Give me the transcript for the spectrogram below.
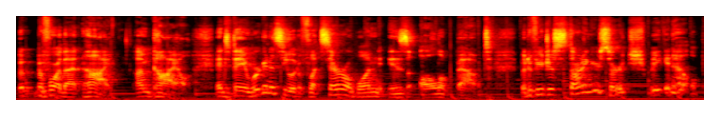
But before that, hi, I'm Kyle, and today we're going to see what Flexera One is all about. But if you're just starting your search, we can help.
